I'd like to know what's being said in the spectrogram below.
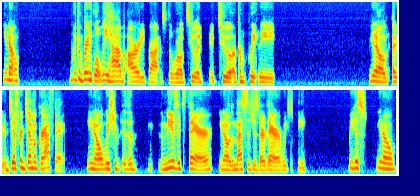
you know, we could bring what we have already brought into the world to a to a completely, you know, a different demographic. You know, we should the the music's there. You know, the messages are there. We just need, we just, you know,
